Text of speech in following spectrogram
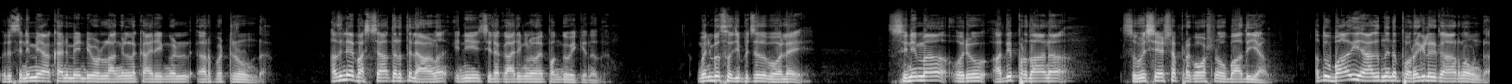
ഒരു സിനിമയാക്കാൻ വേണ്ടിയുള്ള അങ്ങനെയുള്ള കാര്യങ്ങൾ ഏർപ്പെട്ടിട്ടുണ്ട്. അതിന്റെ പശ്ചാത്തലത്തിലാണ് ഇനി ചില കാര്യങ്ങളുമായി പങ്കുവയ്ക്കുന്നത്. മുൻപ് സൂചിപ്പിച്ചതുപോലെ സിനിമ ഒരു അതിപ്രധാന സുവിശേഷ പ്രഘോഷണ ഉപാധിയാണ്. അത് ഉപാധിയാകുന്നതിന് പുറകിലൊരു കാരണമുണ്ട്.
